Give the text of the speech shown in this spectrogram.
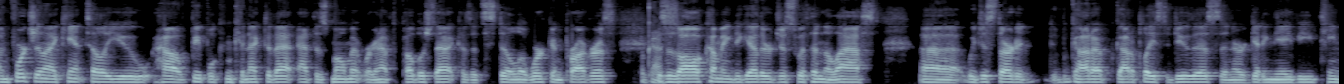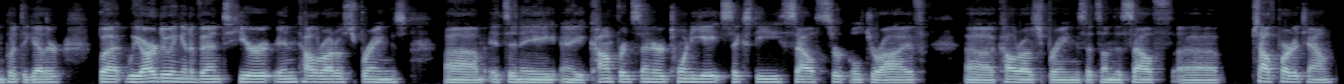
Unfortunately, I can't tell you how people can connect to that at this moment. We're going to have to publish that because it's still a work in progress. Okay. This is all coming together just within the last uh, we just started, got a got a place to do this, and are getting the AV team put together. But we are doing an event here in Colorado Springs. Um, it's in a, a conference center, 2860 South Circle Drive, uh, Colorado Springs. That's on the south uh, south part of town.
